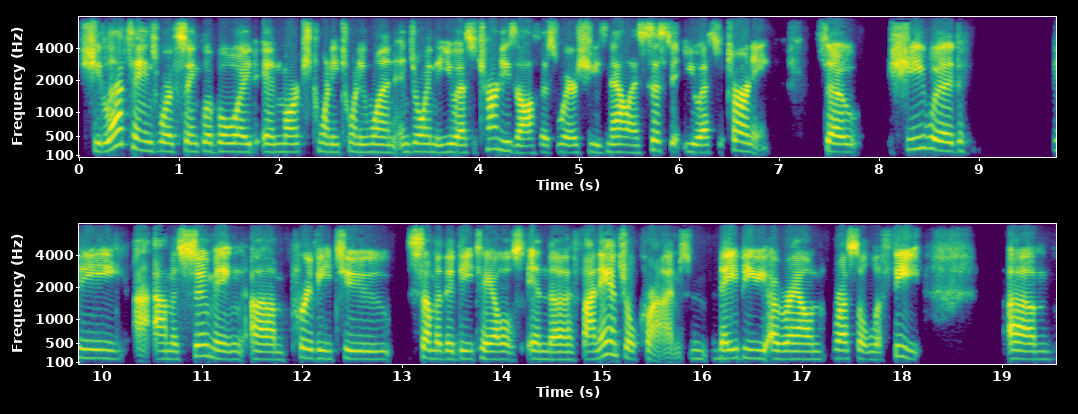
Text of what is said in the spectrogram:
She left Haynsworth Sinkler Boyd in March 2021 and joined the U.S. Attorney's Office, where she's now an assistant U.S. Attorney. So she would be, I'm assuming, um, privy to some of the details in the financial crimes, maybe around Russell Laffitte. Um,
